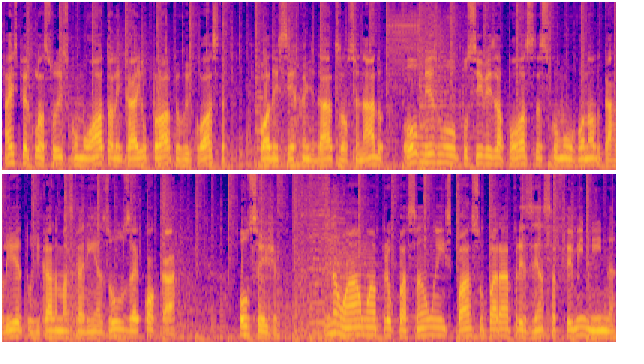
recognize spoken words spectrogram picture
há especulações como Otto Alencar e o próprio Rui Costa, podem ser candidatos ao Senado, ou mesmo possíveis apostas como Ronaldo Carleto, Ricardo Mascarenhas ou Zé Cocá. Ou seja, não há uma preocupação em espaço para a presença feminina.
